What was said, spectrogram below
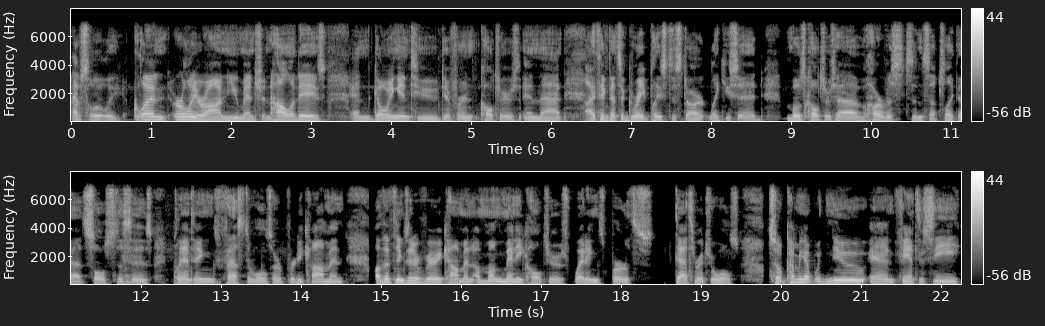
Absolutely. Glen, earlier on, you mentioned holidays and going into different cultures and that. I think that's a great place to start. Like you said, most cultures have harvests and such like that, solstices, mm-hmm. plantings, festivals are pretty common. Other things that are very common among many cultures, weddings, births, death rituals. So coming up with new and fantasy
